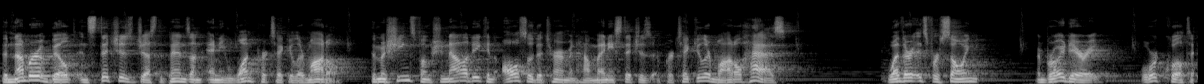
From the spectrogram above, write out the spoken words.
The number of built-in stitches just depends on any one particular model. The machine's functionality can also determine how many stitches a particular model has, whether it's for sewing, embroidery, or quilting.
